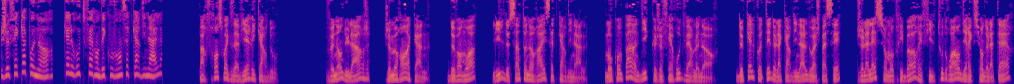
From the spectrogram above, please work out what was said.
Je fais cap au nord, quelle route faire en découvrant cette cardinale? Par François-Xavier Ricardou. Venant du large, je me rends à Cannes. Devant moi, l'île de Saint-Honorat et cette cardinale. Mon compas indique que je fais route vers le nord. De quel côté de la cardinale dois-je passer? Je la laisse sur mon tribord et file tout droit en direction de la Terre?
